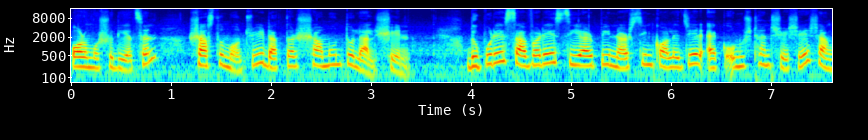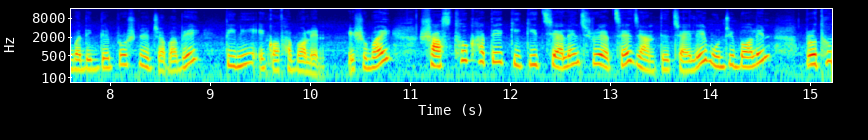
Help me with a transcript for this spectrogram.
পরামর্শ দিয়েছেন স্বাস্থ্যমন্ত্রী ডাক্তার সামন্ত লাল সেন। দুপুরে সাভারে সিআরপি নার্সিং কলেজের এক অনুষ্ঠান শেষে সাংবাদিকদের প্রশ্নের জবাবে তিনি কথা বলেন। এ সময় স্বাস্থ্য খাতে কি কি চ্যালেঞ্জ রয়েছে জানতে চাইলে মন্ত্রী বলেন, প্রথম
